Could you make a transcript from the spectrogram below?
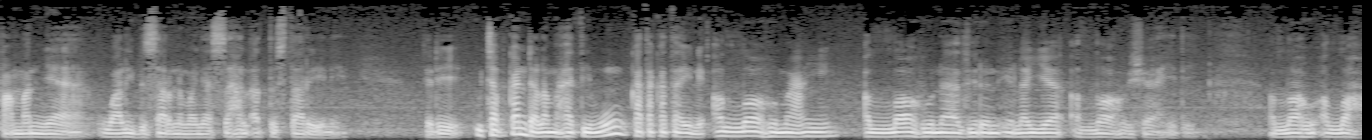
pamannya wali besar namanya Sahal At-Tustari ini. Jadi ucapkan dalam hatimu kata-kata ini. Allahu ma'i Allahu nazirun ilayya Allahu syahidi Allahu Allah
